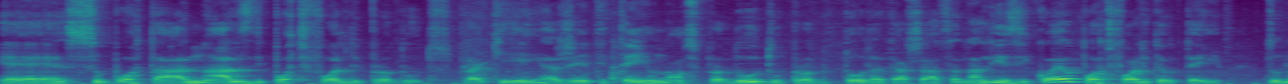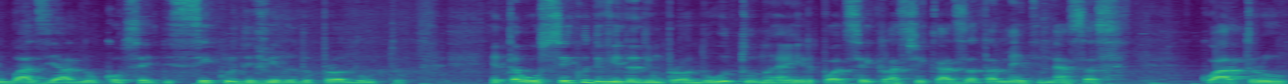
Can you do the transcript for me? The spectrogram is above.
é suportar a análise de portfólio de produtos, para que a gente tenha o nosso produto, o produtor da cachaça analise qual é o portfólio que eu tenho tudo baseado no conceito de ciclo de vida do produto. Então, o ciclo de vida de um produto, né, ele pode ser classificado exatamente nessas quatro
